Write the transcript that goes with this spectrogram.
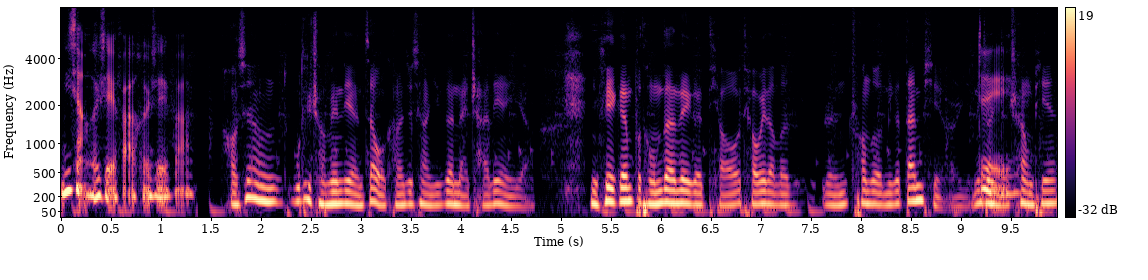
你想和谁发和谁发。好像无敌唱片店在我看来就像一个奶茶店一样，你可以跟不同的那个调调味道的人创作那个单品而已，那个你的唱片。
